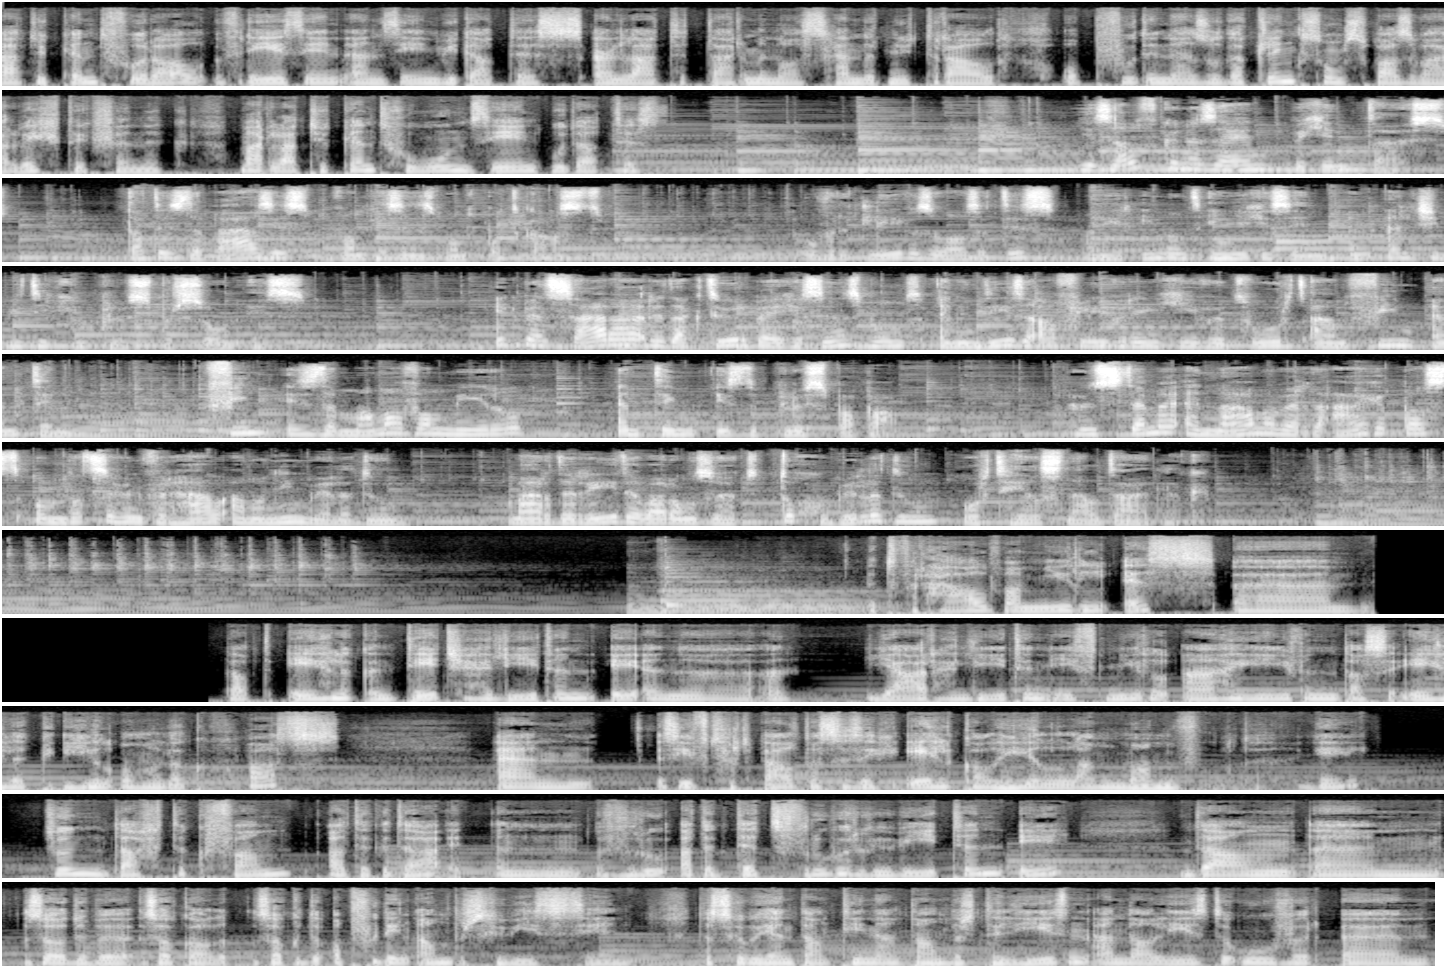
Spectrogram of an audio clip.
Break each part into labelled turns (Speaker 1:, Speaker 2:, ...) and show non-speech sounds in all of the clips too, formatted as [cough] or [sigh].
Speaker 1: Laat uw kind vooral vrij zijn en zien wie dat is. En laat de termen als genderneutraal opvoeden en zo. Dat klinkt soms pas zwaarwichtig, vind ik. Maar laat uw kind gewoon zien hoe dat is.
Speaker 2: Jezelf kunnen zijn begint thuis. Dat is de basis van Gezinsbond Podcast. Over het leven zoals het is wanneer iemand in je gezin een LGBTQ-persoon is. Ik ben Sarah, redacteur bij Gezinsbond en in deze aflevering geven we het woord aan Fien en Tim. Fien is de mama van Merel en Tim is de pluspapa. Hun stemmen en namen werden aangepast omdat ze hun verhaal anoniem willen doen. Maar de reden waarom ze het toch willen doen, wordt heel snel duidelijk.
Speaker 1: Het verhaal van Merel is ehm, dat eigenlijk een tijdje geleden, eh, een, eh, een jaar geleden, heeft Merel aangegeven dat ze eigenlijk heel ongelukkig was. En ze heeft verteld dat ze zich eigenlijk al heel lang man voelde. Toen dacht ik van, had ik, dat een, had ik dit vroeger geweten, dan um, zouden we, zou, ik de opvoeding anders geweest zijn. Dus je begint dan het een en het ander te lezen en dan lees je over um,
